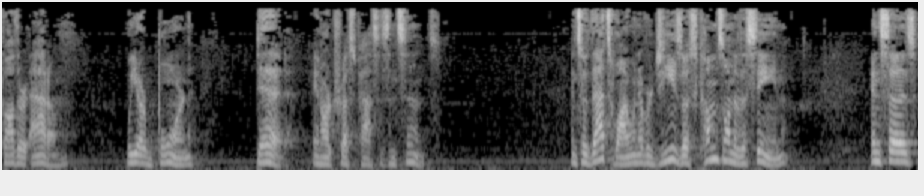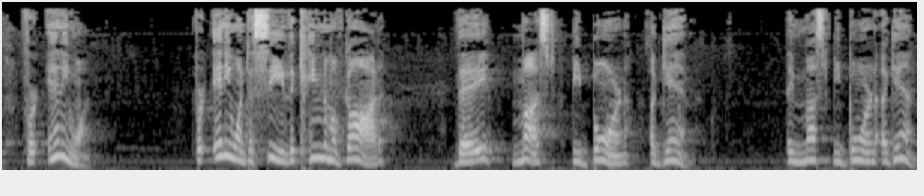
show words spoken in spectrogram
father Adam, we are born dead in our trespasses and sins. And so that's why whenever Jesus comes onto the scene and says, for anyone, for anyone to see the kingdom of God, they must be born again. They must be born again.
